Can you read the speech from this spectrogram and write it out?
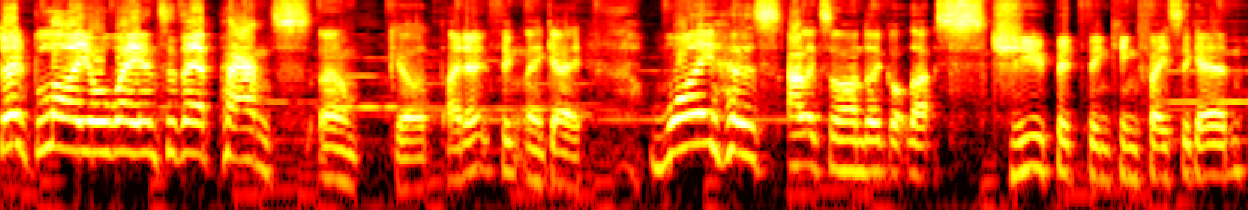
Don't lie your way into their pants. Oh, God. I don't think they're gay. Why has Alexander got that stupid thinking face again?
